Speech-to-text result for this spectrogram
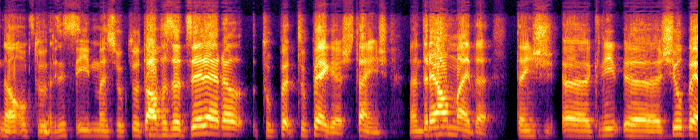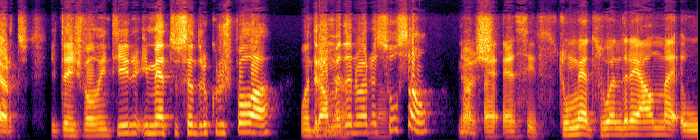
Não, o que tu, Mas isso- e- mas o que tu estavas a dizer era: tu, tu pegas, tens André Almeida, tens ah, Gilberto e tens Valentino e metes o Sandro Cruz para lá. O André Não, Almeida não, era não. solução. Mas É, é assim, se tu metes o André Almeida, o,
